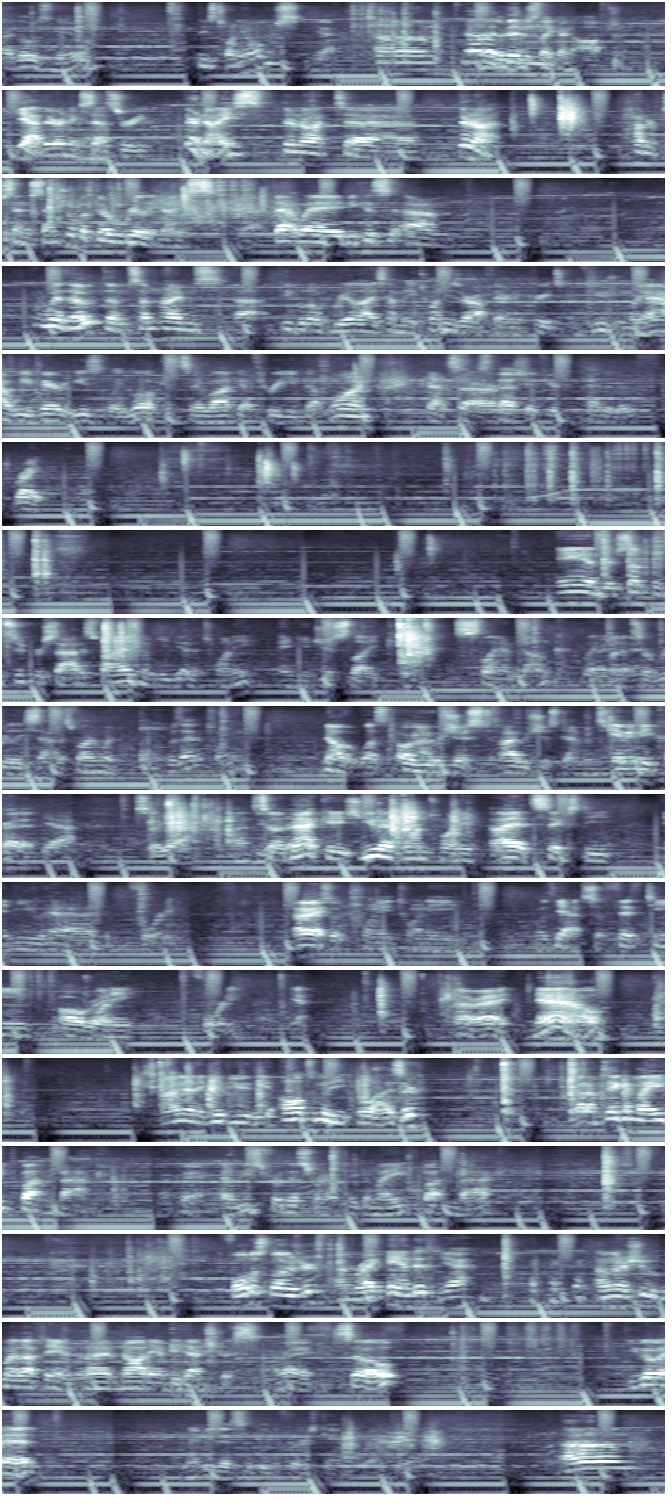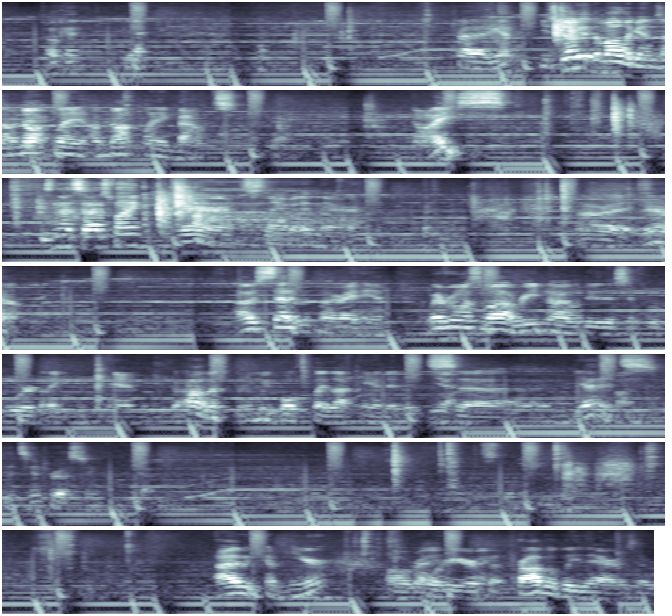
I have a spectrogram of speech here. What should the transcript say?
Are those new? These twenty holders? Yeah. Um, no, they're been just like an option. Yeah, they're an accessory. They're nice. They're not. Uh, they're not 100% essential, but they're really nice. Yeah. That way, because um, without them, sometimes uh, people don't realize how many 20s are off there, and it creates confusion. Where Yeah. now we very easily look and say, "Well, I've got three, you've got one." That's our Especially if you're competitive. right. And there's something super satisfying when you get a 20 and you just like slam dunk, like Right when it's a really satisfying one. Was that a 20? No, it wasn't. Oh, I you was were just, I was just demonstrating. Giving me credit. Yeah. So yeah. So in that case, you had 120, I had 60, and you had 40. All right. So 20, 20 was Yeah. So 15, Oh, 20, 40. Yeah. All right. Now I'm gonna give you the ultimate equalizer, but I'm taking my eighth button back. Okay. At least for this round, I'm taking my eighth button back. Full disclosure, I'm right-handed. Yeah. I'm gonna shoot with my left hand, and I am not ambidextrous. All right. So, you go ahead. Maybe this will be the first game. we win today. Um, okay. Yeah. Try that again. You still get the mulligans. I'm not playing. I'm not playing bounce. Okay. Nice. Isn't that satisfying? There, slam it in there. All right, now. I always set it with my right hand. Every once in a while, Reed and I will do this if we're bored, like, and oh, let's, and we both play left-handed. It's Yeah. uh, yeah, It's it's it's interesting. Yeah. I would come here Oh, right. or here, right. but probably there is a. I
